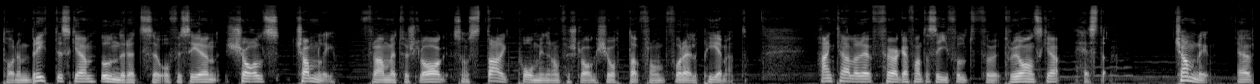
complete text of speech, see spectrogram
tar den brittiska underrättelseofficeren Charles Chumley fram ett förslag som starkt påminner om förslag 28 från Forell-PMet. Han kallar det föga fantasifullt för trojanska hästen. Chumley är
